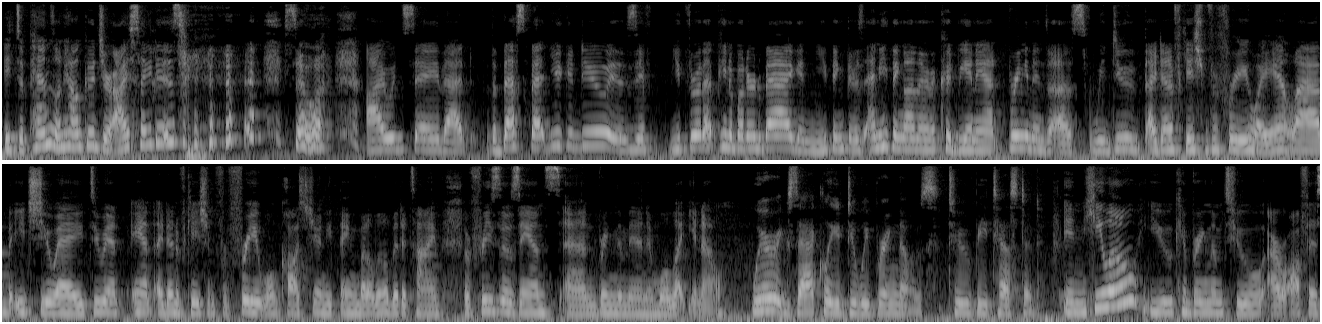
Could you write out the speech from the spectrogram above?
It depends on how good your eyesight is. so I would say that the best bet you can do is if you throw that peanut butter in a bag and you think there's anything on there that could be an ant, bring it into us. We do identification for free, Hawaii Ant Lab, HGOA, do ant identification for free. It won't cost you anything but a little bit of time. But freeze those ants and bring them in and we'll let you know. Where exactly do we bring those to be tested? In Hilo, you can bring them to our office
